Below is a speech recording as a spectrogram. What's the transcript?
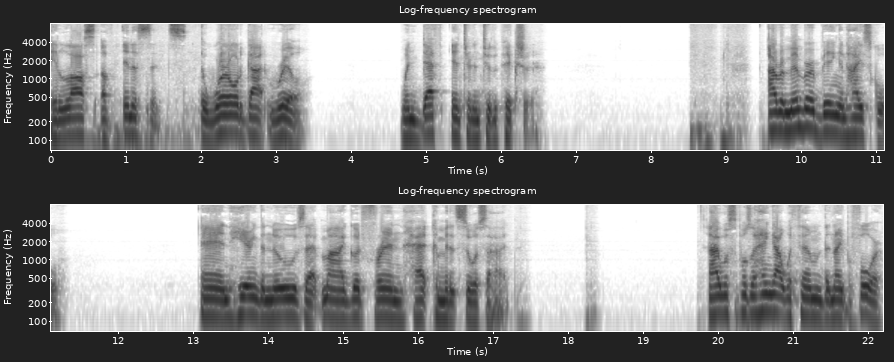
a loss of innocence. The world got real when death entered into the picture. I remember being in high school and hearing the news that my good friend had committed suicide. I was supposed to hang out with him the night before.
